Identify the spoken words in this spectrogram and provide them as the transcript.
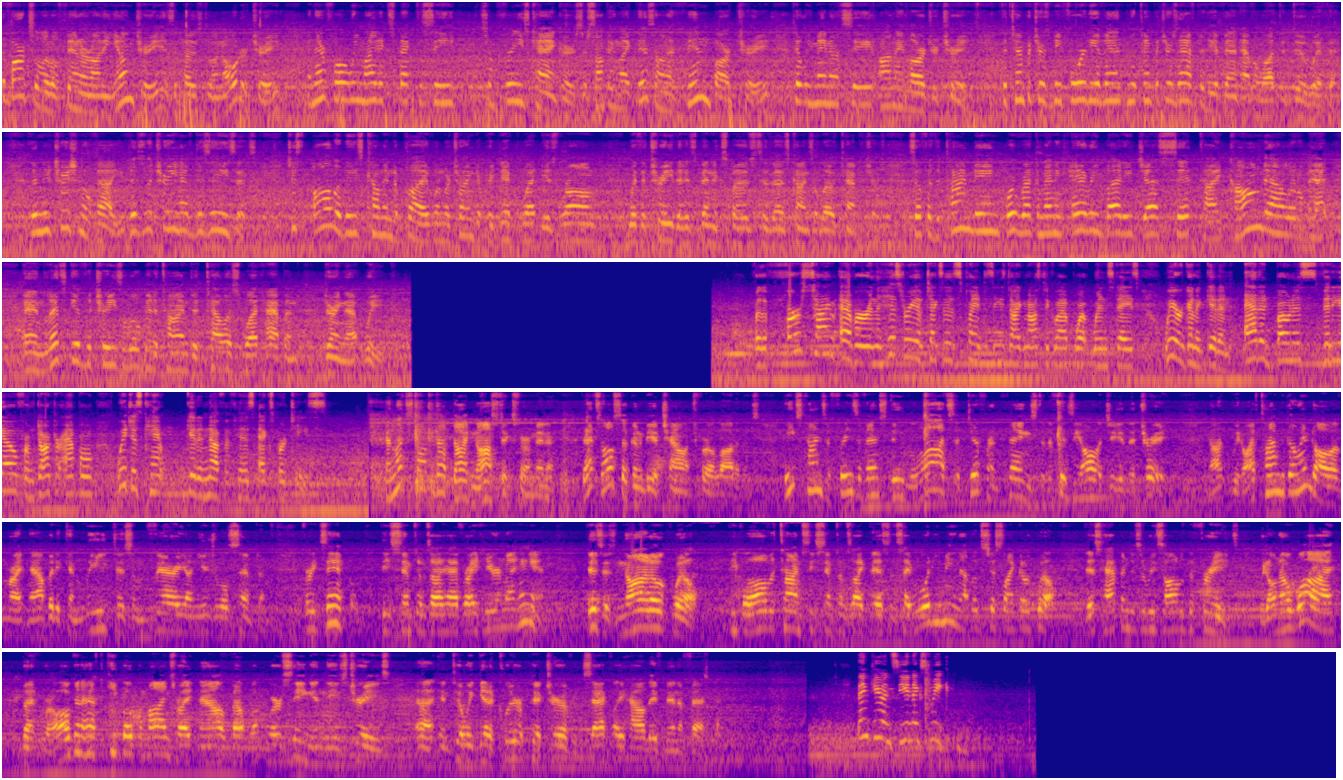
The bark's a little thinner on a young tree as opposed to an older tree, and therefore we might expect to see some freeze cankers or something like this on a thin bark tree that we may not see on a larger tree. The temperatures before the event and the temperatures after the event have a lot to do with it. The nutritional value, does the tree have diseases? Just all of these come into play when we're trying to predict what is wrong with a tree that has been exposed to those kinds of low temperatures. So for the time being, we're recommending everybody just sit tight, calm down a little bit, and let's give the trees a little bit of time to tell us what happened during that week. For the first time ever in the history of Texas Plant Disease Diagnostic Lab Wet Wednesdays, we are going to get an added bonus video from Dr. Appel. We just can't get enough of his expertise. And let's talk about diagnostics for a minute. That's also going to be a challenge for a lot of us. These kinds of freeze events do lots of different things to the physiology of the tree. Not, we don't have time to go into all of them right now, but it can lead to some very unusual symptoms. For example, these symptoms I have right here in my hand. This is not oak wilt. People all the time see symptoms like this and say, well, what do you mean? That looks just like oak wilt. This happened as a result of the freeze. We don't know why, but we're all going to have to keep open minds right now about what we're seeing in these trees uh, until we get a clearer picture of exactly how they've been affected. Thank you and see you next week.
